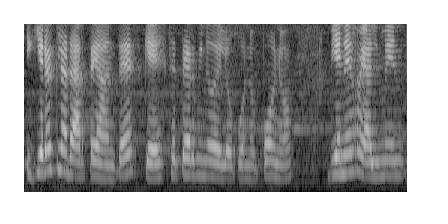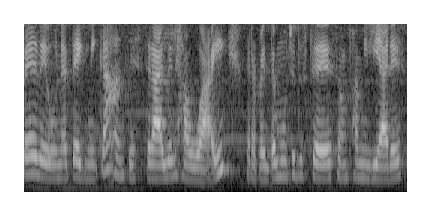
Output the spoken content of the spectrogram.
Y quiero aclararte antes que este término del oponopono viene realmente de una técnica ancestral del Hawái. De repente muchos de ustedes son familiares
